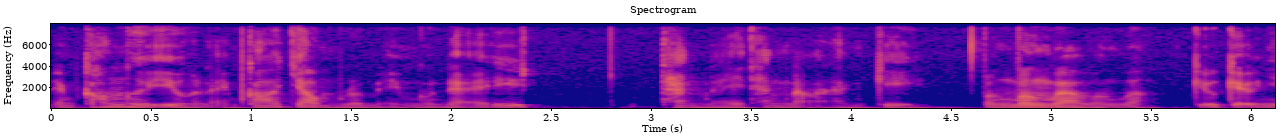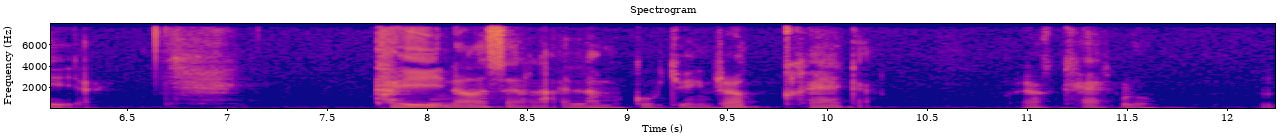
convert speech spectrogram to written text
em có người yêu hay là em có chồng rồi mà em còn để ý thằng này thằng nọ thằng kia. Vân vân và vân vân. Kiểu kiểu như vậy. Thì nó sẽ lại là một câu chuyện rất khác rất khác luôn. Ừ.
